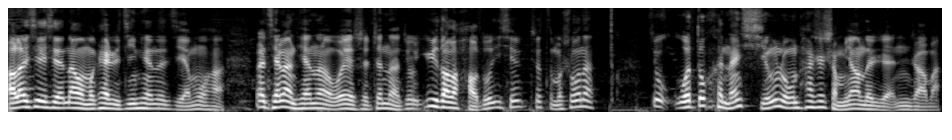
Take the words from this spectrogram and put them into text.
好了，谢谢。那我们开始今天的节目哈。那前两天呢，我也是真的就遇到了好多一些，就怎么说呢？就我都很难形容他是什么样的人，你知道吧？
